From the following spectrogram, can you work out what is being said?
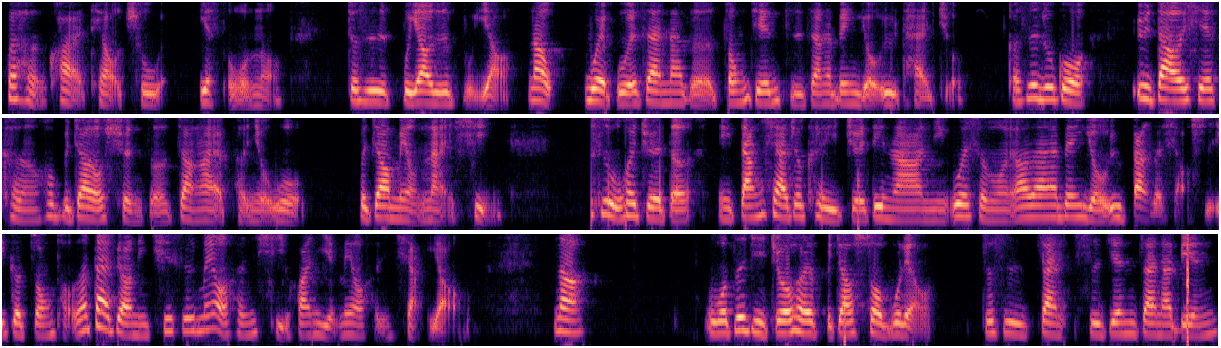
会很快跳出 yes or no，就是不要就是不要。那我也不会在那个中间值在那边犹豫太久。可是如果遇到一些可能会比较有选择障碍的朋友，我比较没有耐性，就是我会觉得你当下就可以决定啦，你为什么要在那边犹豫半个小时、一个钟头？那代表你其实没有很喜欢，也没有很想要。那。我自己就会比较受不了，就是在时间在那边，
